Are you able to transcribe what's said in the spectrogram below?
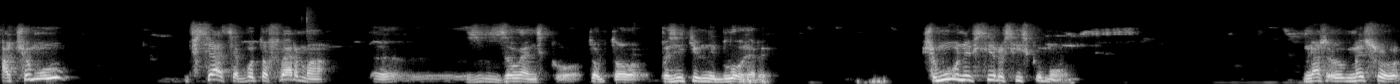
А чому вся ця ботоферма е, Зеленського, тобто позитивні блогери, чому вони всі російськомовні? Наш, ми що,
